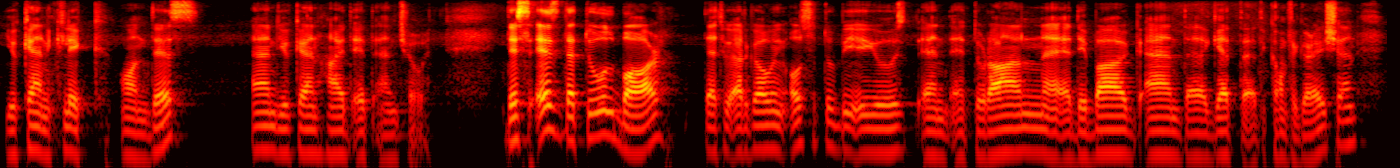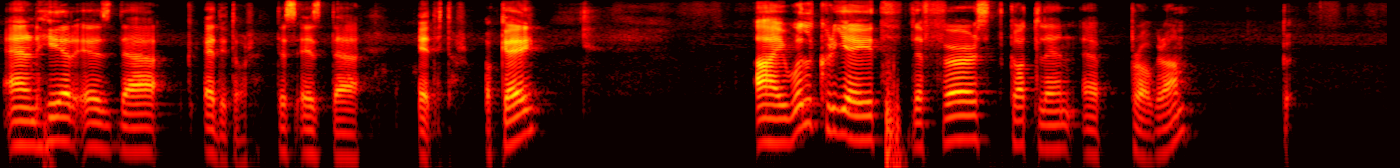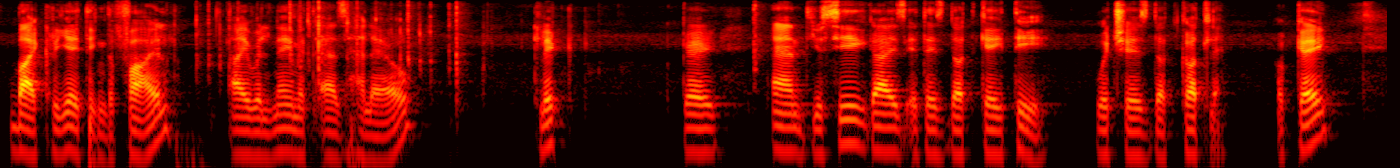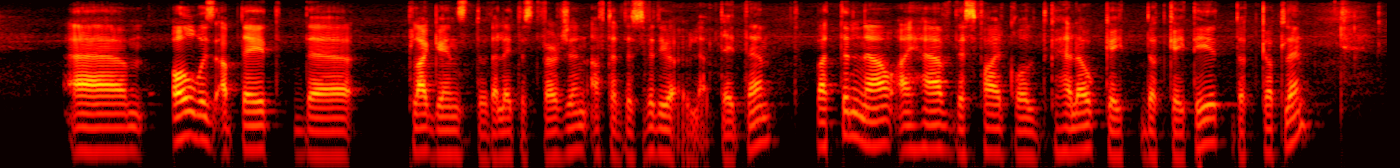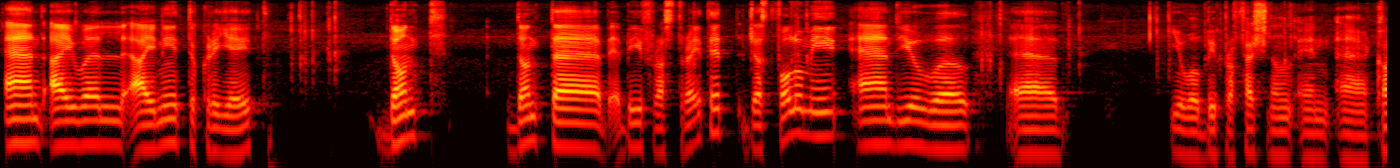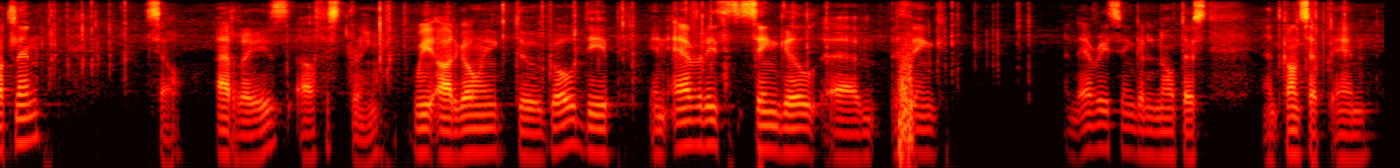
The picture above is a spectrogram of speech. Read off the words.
You can click on this and you can hide it and show it. This is the toolbar that we are going also to be used and, uh, to run, uh, debug, and uh, get the configuration. And here is the editor. This is the editor. Okay. I will create the first Kotlin uh, program by creating the file. I will name it as hello click okay and you see guys it is .kt which is .kotlin okay? Um, always update the plugins to the latest version. After this video I will update them. But till now I have this file called hello.kt.kotlin and I will I need to create don't don't uh, be frustrated. Just follow me and you will uh, you will be professional in uh, Kotlin. So arrays of string. We are going to go deep in every single um, thing and every single notice and concept in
